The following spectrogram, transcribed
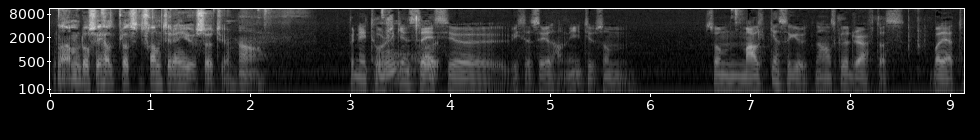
Nej, men då ser helt plötsligt framtiden ljus ut ju. Ja. För Niturskin Mm, sägs ju, vissa säger att han är ju typ som, som Malkin såg ut när han skulle draftas. Bara det att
